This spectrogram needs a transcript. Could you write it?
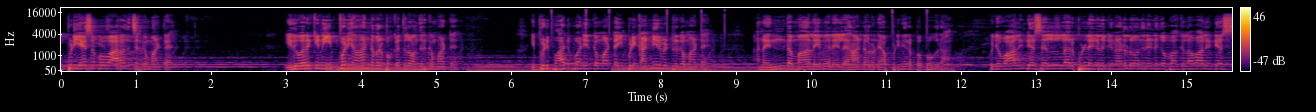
இப்படி ஏசப்பாவை ஆராதிச்சிருக்க மாட்ட. இது வரைக்கும் நீ இப்படி ஆண்டவர் பக்கத்துல வந்திருக்க மாட்ட. இப்படி பாட்டு பாடி இருக்க இப்படி கண்ணீர் விட்டுருக்க மாட்டேன் ஆனால் இந்த மாலை வேலையில் ஆண்டவர் உன்னை அப்படி நிரப்ப போகிறார். கொஞ்சம் வாலண்டியர்ஸ் எல்லாரும் பிள்ளைகளுக்கு நடுவில் வந்து நின்றுங்க பார்க்கலாம் வாலண்டியர்ஸ்.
